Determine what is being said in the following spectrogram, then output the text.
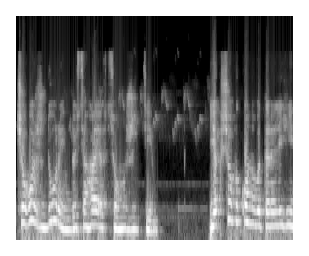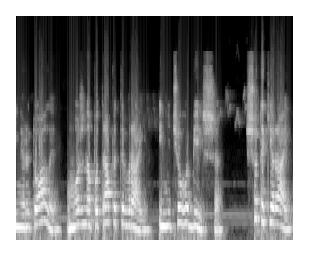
Чого ж дурень досягає в цьому житті? Якщо виконувати релігійні ритуали, можна потрапити в рай і нічого більше. Що таке рай?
